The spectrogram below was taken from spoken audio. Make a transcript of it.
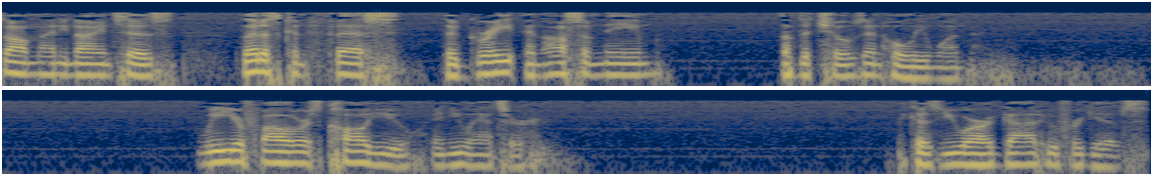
Psalm 99 says, Let us confess the great and awesome name of the chosen Holy One. We, your followers, call you, and you answer. Because you are a God who forgives.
